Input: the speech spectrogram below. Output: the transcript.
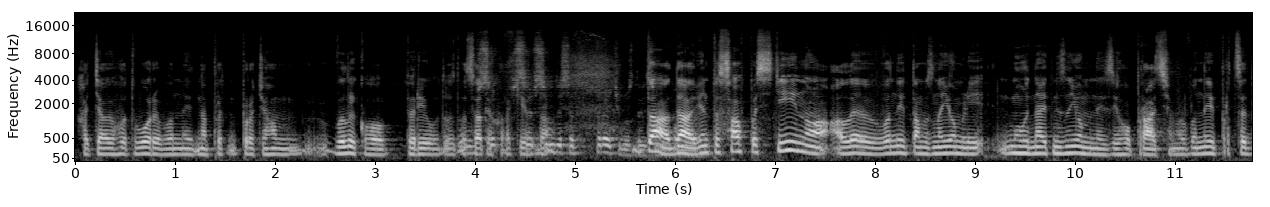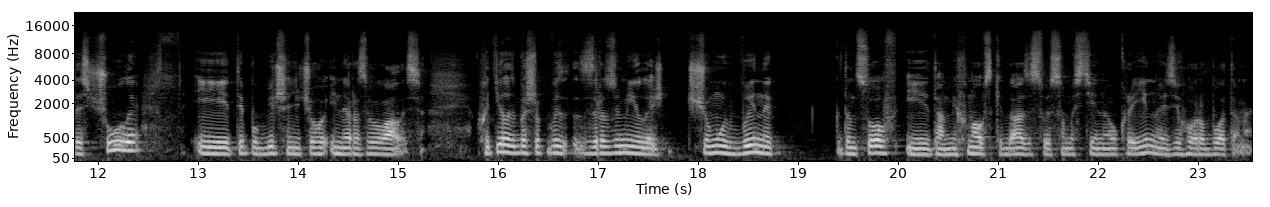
Хоча його твори вони на протягом великого періоду з Ну, 20-х років. Це да. в 73-му, здається. Так, да, він писав постійно, але вони там знайомі, можуть навіть не знайомі з його працями. Вони про це десь чули і, типу, більше нічого і не розвивалося. Хотілося б, щоб ви зрозуміли, чому виник Донцов і там Міхновський да, зі своєю самостійною Україною, з його роботами.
